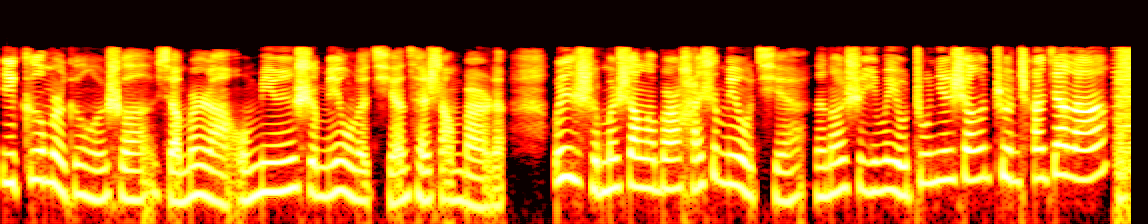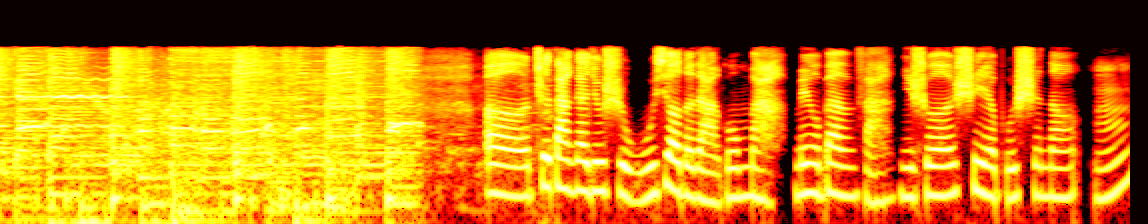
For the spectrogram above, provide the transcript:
一哥们儿跟我说：“小妹儿啊，我明明是没有了钱才上班的，为什么上了班还是没有钱？难道是因为有中间商赚差价啦？”呃，这大概就是无效的打工吧，没有办法，你说是也不是呢？嗯。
